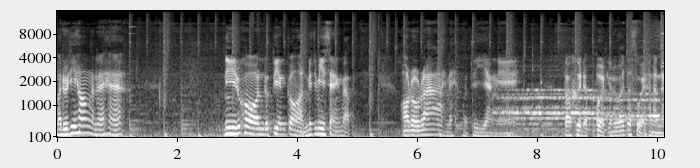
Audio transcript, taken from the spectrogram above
มาดูที่ห้องกันนะฮะ นี่ทุกคนดูเตียงก่อน มันจะมีแสงแบบออโรราเห็นไหมบนเตียงไงก็คือเดี๋ยวเปิดกันดูว่าจะสวยขนาดไหน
